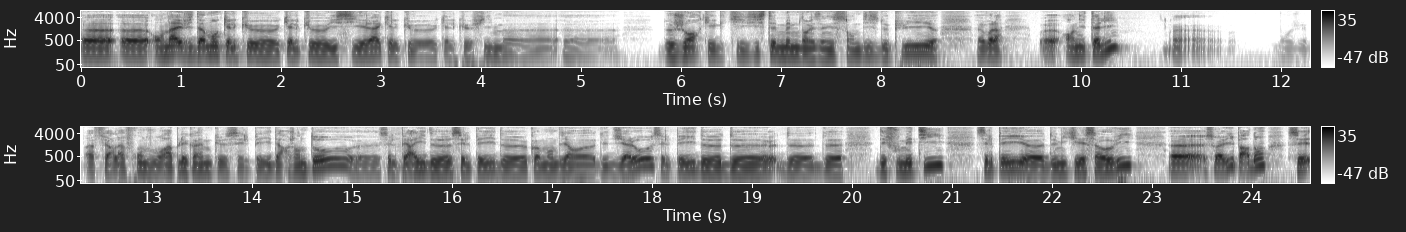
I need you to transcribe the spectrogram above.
Euh, euh, on a évidemment quelques quelques ici et là quelques quelques films. de genre qui, qui existaient même dans les années 70 depuis. Euh, voilà. Euh, en Italie, euh, vais pas faire l'affront de vous rappeler quand même que c'est le pays d'Argento, euh, c'est le pays de, c'est le pays de, comment dire, euh, des Giallo, c'est le pays de, de, de, de- des Fumetti, c'est le pays euh, de Michele Soavi, euh, Soavi, pardon. C'est,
